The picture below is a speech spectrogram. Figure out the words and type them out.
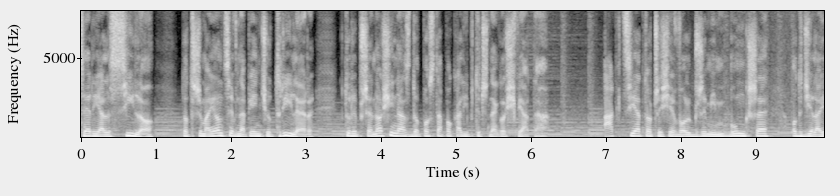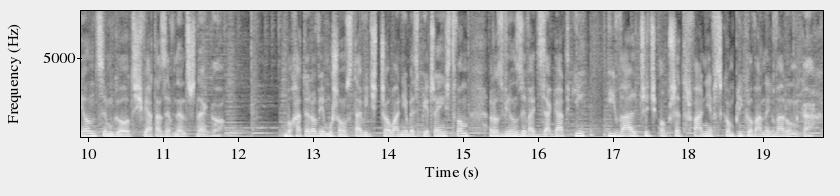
Serial Silo to trzymający w napięciu thriller, który przenosi nas do postapokaliptycznego świata. Akcja toczy się w olbrzymim bunkrze oddzielającym go od świata zewnętrznego. Bohaterowie muszą stawić czoła niebezpieczeństwom, rozwiązywać zagadki i walczyć o przetrwanie w skomplikowanych warunkach.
